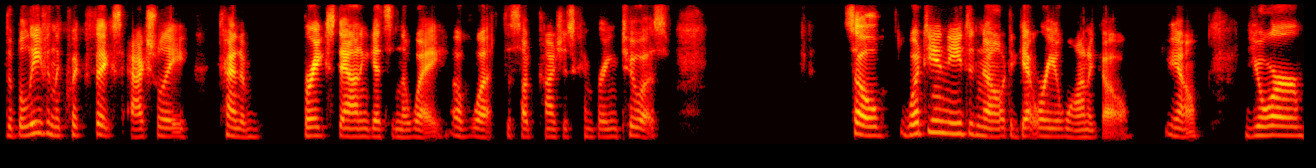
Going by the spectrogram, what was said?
the belief in the quick fix actually kind of breaks down and gets in the way of what the subconscious can bring to us. So, what do you need to know to get where you want to go? You know, your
